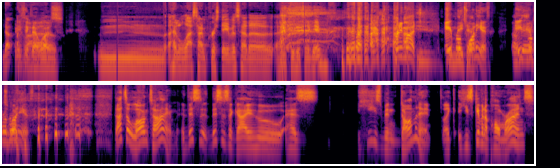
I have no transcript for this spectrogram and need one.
No, What do you think that was? Mm, I had the last time Chris Davis had a had two hits in a game. Pretty much. April May 10th. twentieth. Okay, April 20th. That's a long time. This is this is a guy who has he's been dominant. Like he's given up home runs,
